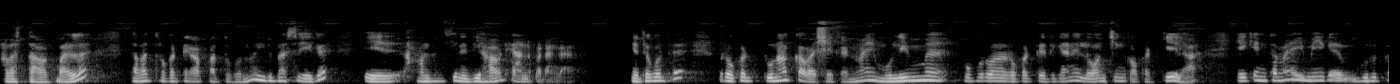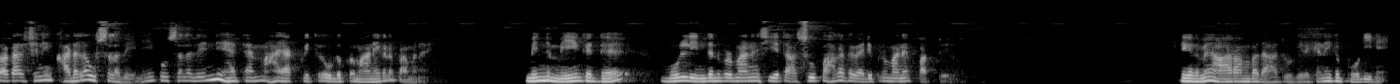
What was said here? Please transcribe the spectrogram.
අවස්ථාවක් බලලා තවත් රොකට් එකක් පත්තු කරනවා ඊට පස්සේ ඒක ඒ හඳ තියෙන දිහාවට යන්න පටන් ගන්නවා. එතකොට රොකට් තුනක් අවශ්‍ය කරනවා. මේ මුලින්ම පුපුරවන රොකට් එකට කියන්නේ ලොන්චින් රොකට් කියලා. ඒකෙන් තමයි මේක ගුරුත්වාකර්ෂණයෙන් කඩලා උස්සලා දෙන්නේ. ඒක උස්සලා දෙන්නේ 76ක් විතර උඩ ප්‍රමාණයකට පමණයි. මෙන්න මේකට මුල් ඉන්ධන ප්‍රමාණය 85කට වැඩි ප්‍රමාණයක්පත් වෙනවා. ඒක තමයි ආරම්භ ධාතුව කියලා කියන්නේ. ඒක පොඩි නෑ.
